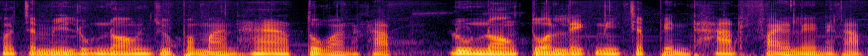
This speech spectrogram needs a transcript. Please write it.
ก็จะมีลูกน้องอยู่ประมาณ 5 ตัวนะครับ ลูกน้องตัวเล็กนี้จะเป็นธาตุไฟเลยนะครับ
